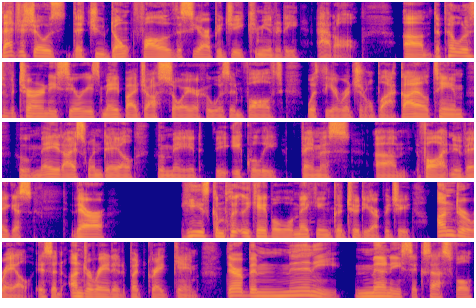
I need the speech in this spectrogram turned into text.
That just shows that you don't follow the CRPG community at all. Um, the Pillars of Eternity series made by Josh Sawyer, who was involved with the original Black Isle team, who made Icewind Dale, who made the equally famous um, Fallout New Vegas. There are he's completely capable of making a good 2D RPG. Underrail is an underrated but great game. There have been many, many successful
